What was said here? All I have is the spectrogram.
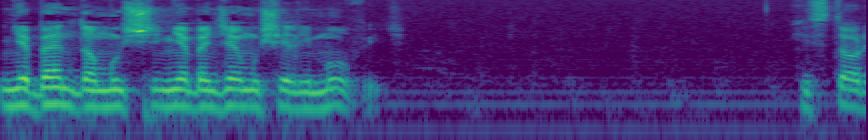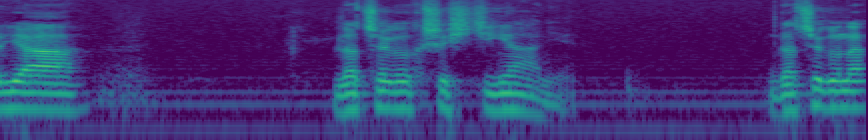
nie, będą musi, nie będziemy musieli mówić. Historia, dlaczego chrześcijanie, dlaczego na,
